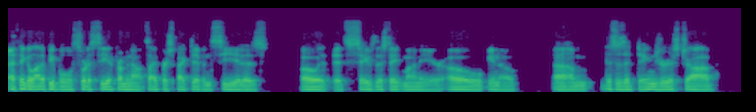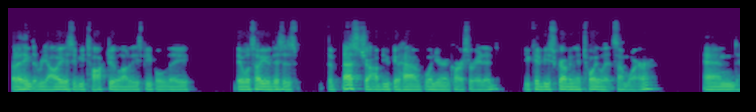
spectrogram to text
I think a lot of people sort of see it from an outside perspective and see it as, oh, it, it saves the state money or oh, you know, um, this is a dangerous job. but I think the reality is if you talk to a lot of these people, they they will tell you this is the best job you could have when you're incarcerated. You could be scrubbing a toilet somewhere and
